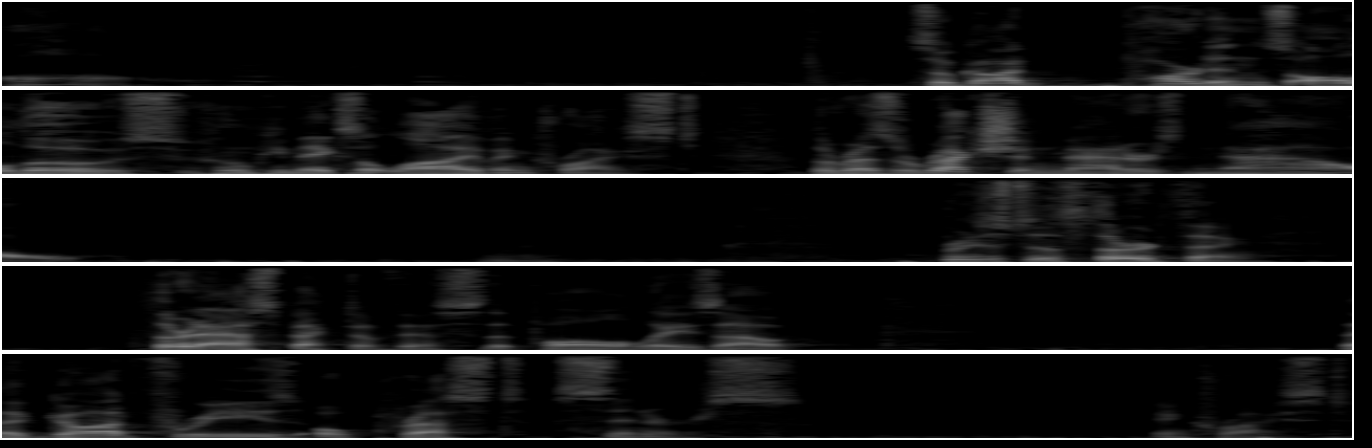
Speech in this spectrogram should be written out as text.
all. So God pardons all those whom he makes alive in Christ. The resurrection matters now. Brings us to the third thing, third aspect of this that Paul lays out that God frees oppressed sinners in Christ.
